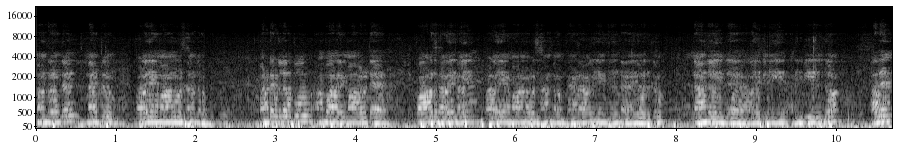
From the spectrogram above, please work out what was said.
மன்றங்கள் மற்றும் பழைய மாணவர் சங்கம். மட்டக்களப்பு அம்பாறை மாவட்ட பாடசாலைகளின் பழைய மாணவர் சங்கம் கனடாவில் இயங்குகின்ற அனைவருக்கும் நாங்கள் இந்த அழைப்பினை அனுப்பியிருந்தோம். அதன்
